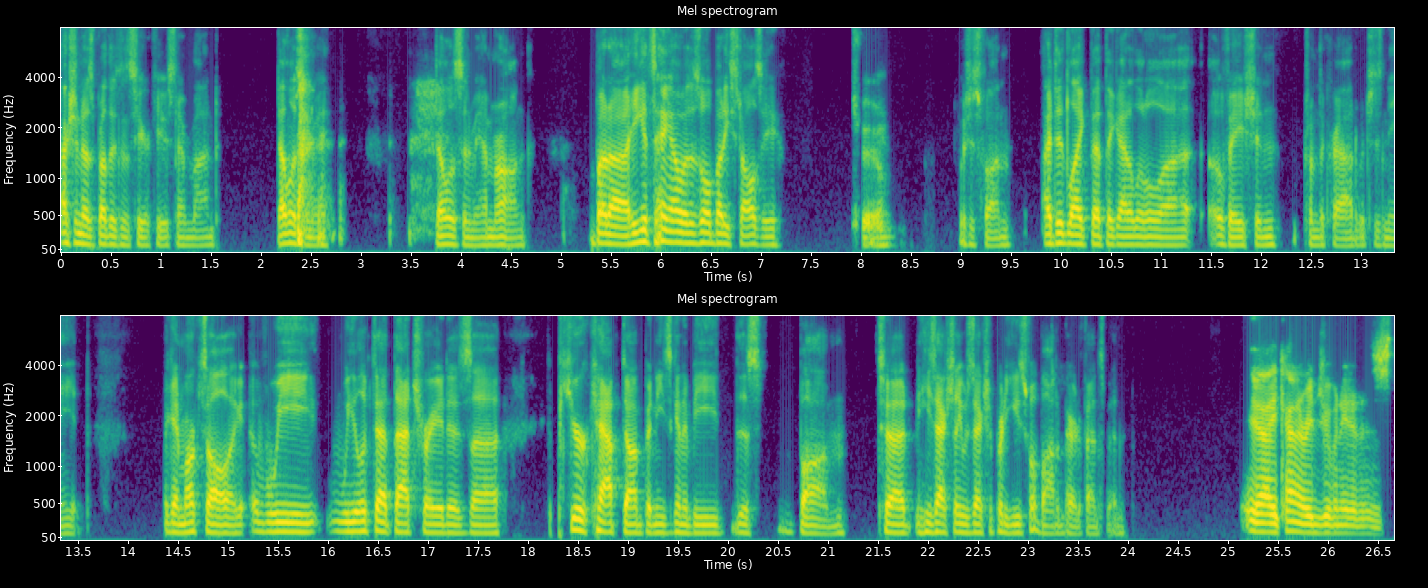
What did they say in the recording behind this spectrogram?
Actually, no, his brother's in Syracuse. Never mind. Don't listen to me. Don't listen to me. I'm wrong. But uh, he gets to hang out with his old buddy Stalzy, true. which is fun. I did like that they got a little uh, ovation from the crowd, which is neat. Again, Marc Staal, like, we we looked at that trade as uh, pure cap dump, and he's going to be this bum. To he's actually he was actually pretty useful bottom pair defenseman. yeah, he kind of rejuvenated his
